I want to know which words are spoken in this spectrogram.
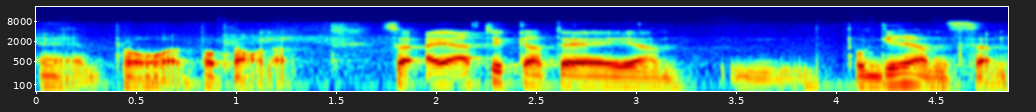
Eh, på, på planen. Så jag tycker att det är eh, på gränsen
